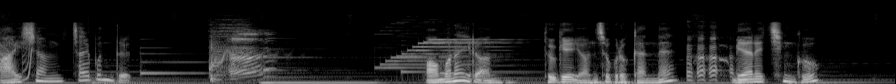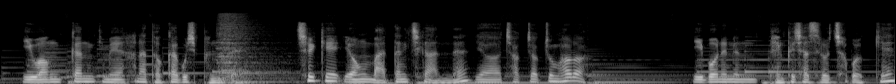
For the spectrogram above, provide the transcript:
아이샹 짧은 듯. 어머나 이런 두 개 연속으로 깠네? 미안해 친구. 이왕 깐 김에 하나 더 까고 싶은데 칠게 영 마땅치가 않네? 야, 작작 좀 하라. 이번에는 뱅크샷으로 쳐볼게.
